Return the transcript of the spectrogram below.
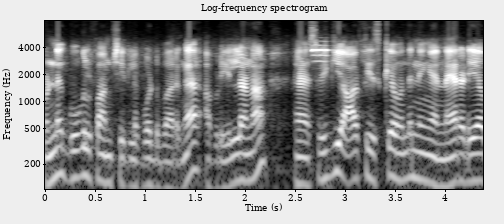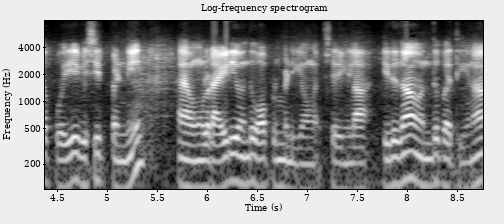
ஒன்று கூகுள் ஃபார்ம் ஷீட்டில் போட்டு பாருங்கள் அப்படி இல்லைன்னா ஸ்விக்கி ஆஃபீஸ்க்கே வந்து நீங்கள் நேரடியாக போய் விசிட் பண்ணி உங்களோட ஐடியை வந்து ஓப்பன் பண்ணிக்கோங்க. சரிங்களா? இதுதான் வந்து பார்த்தீங்கன்னா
